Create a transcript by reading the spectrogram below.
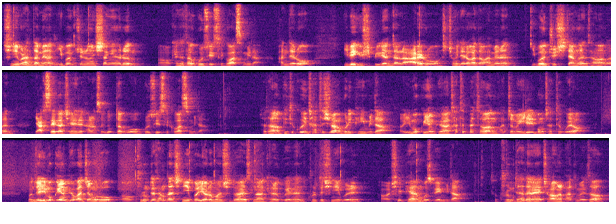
진입을 한다면 이번 주는 시장의 흐름 어, 괜찮다고 볼 수 있을 것 같습니다. 반대로 260 billion 달러 아래로 시총이 내려간다고 하면은 이번 주 시장은 상황은 약세가 진행될 가능성이 높다고 볼 수 있을 것 같습니다. 자 다음 비트코인 차트 시황 브리핑입니다. 어, 일목균형표와 차트 패턴 관점의 1일봉 차트고요. 먼저 일목균형표 관점으로 어, 구름대 상단 진입을 여러 번 시도하였으나 결국에는 구름대 진입을 어, 실패한 모습입니다. 구름대 하단에 저항을 받으면서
